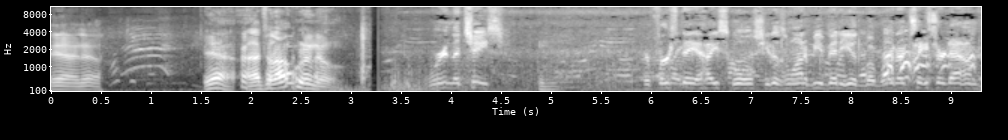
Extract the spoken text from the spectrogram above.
Yeah, I know. Yeah, that's what I want to know. We're in the chase. Her first day of high school. She doesn't want to be videoed, but we're going to chase her down.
